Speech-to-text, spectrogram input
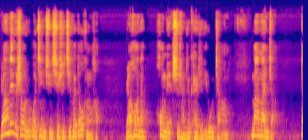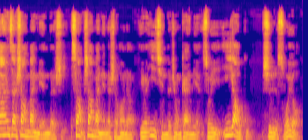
然后那个时候如果进去，其实机会都很好。然后呢，后面市场就开始一路涨，慢慢涨。当然，在上半年的时上上半年的时候呢，因为疫情的这种概念，所以医药股是所有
